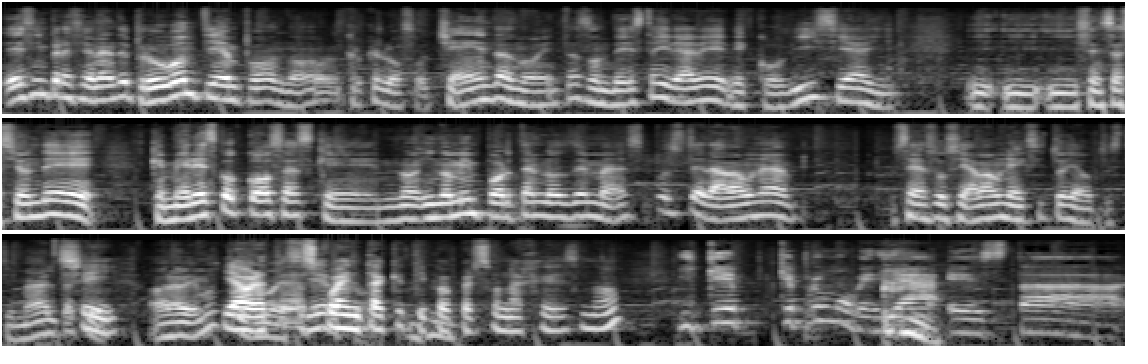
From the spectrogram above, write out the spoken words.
Es impresionante, pero hubo un tiempo, ¿no? Creo que los 80s, 90 donde esta idea de, codicia y, y, sensación de que merezco cosas que no, y no me importan los demás, pues te daba una se asociaba a un éxito y autoestima alta. Sí. ahora vemos. Y ahora te das cuenta qué tipo de personaje es, ¿no? ¿Y qué, qué promovería esta,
